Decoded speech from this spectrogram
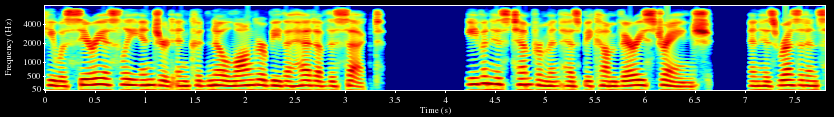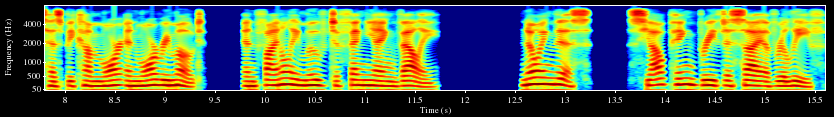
he was seriously injured and could no longer be the head of the sect. Even his temperament has become very strange, and his residence has become more and more remote, and finally moved to Fengyang Valley. Knowing this, Xiao Ping breathed a sigh of relief.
